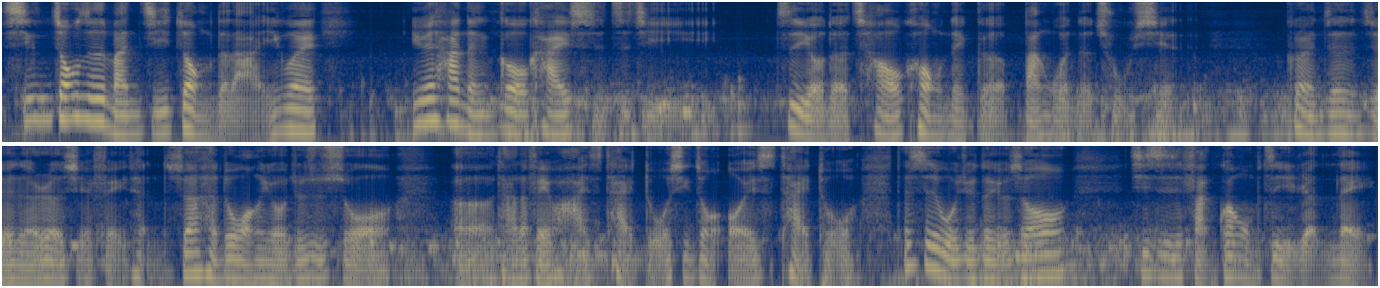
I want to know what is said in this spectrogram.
心中真的蛮激动的啦，因为因为他能够开始自己自由的操控那个斑纹的出现，个人真的觉得热血沸腾。虽然很多网友就是说。呃，他的废话还是太多，心中 OS 太多。但是我觉得有时候，其实反观我们自己人类，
